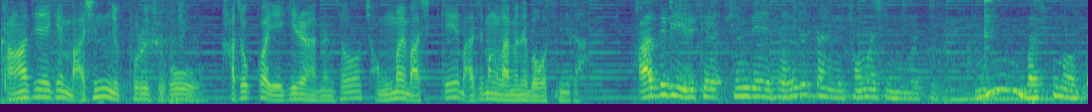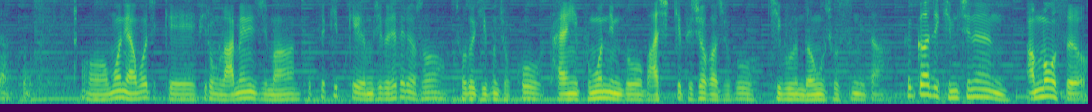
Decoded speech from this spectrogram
강아지에겐 맛있는 육포를 주고 가족과 얘기를 하면서 정말 맛있게 마지막 라면을 먹었습니다. 아들이 이렇게 준비해서 해줬다는 게 정말 맛있는 거지. 음, 맛있게 먹었다. 어, 머니 아버지께 비록 라면이지만 또 뜻깊게 음식을 해드려서 저도 기분 좋고 다행히 부모님도 맛있게 드셔가지고 기분 너무 좋습니다. 끝까지 김치는 안 먹었어요.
